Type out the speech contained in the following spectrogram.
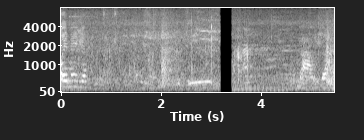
បីមេទៀត mau quá.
